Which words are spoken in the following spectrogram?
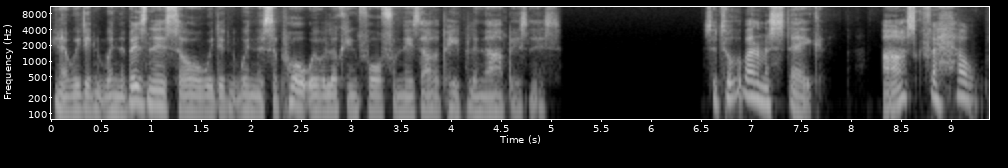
you know, we didn't win the business or we didn't win the support we were looking for from these other people in our business. So, talk about a mistake. Ask for help.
